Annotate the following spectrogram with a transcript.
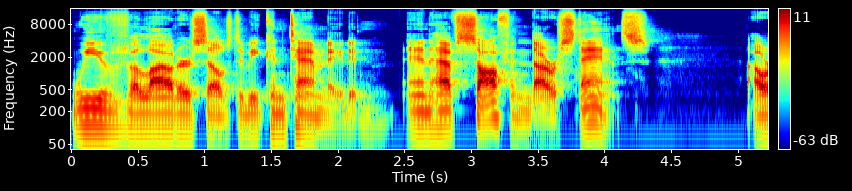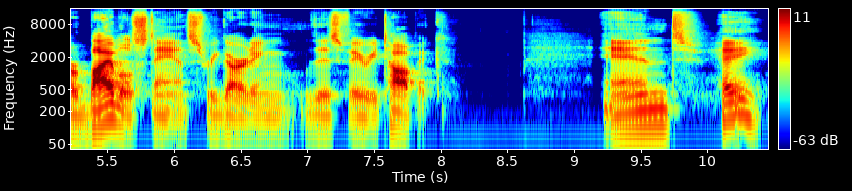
we've allowed ourselves to be contaminated and have softened our stance, our Bible stance regarding this very topic. And hey,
